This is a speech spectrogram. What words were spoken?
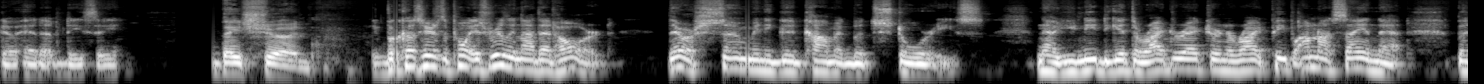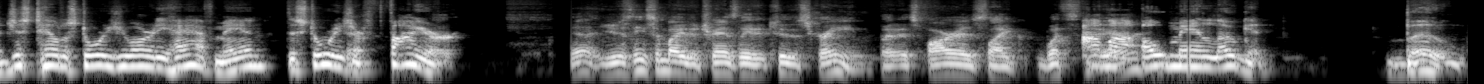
go head up DC. They should. Because here's the point: it's really not that hard. There are so many good comic book stories. Now you need to get the right director and the right people. I'm not saying that, but just tell the stories you already have, man. The stories are fire. Yeah, you just need somebody to translate it to the screen. But as far as like what's A la there, Old Man Logan. Boom.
